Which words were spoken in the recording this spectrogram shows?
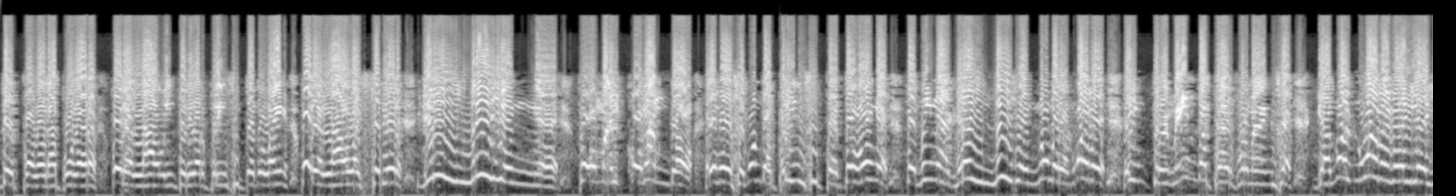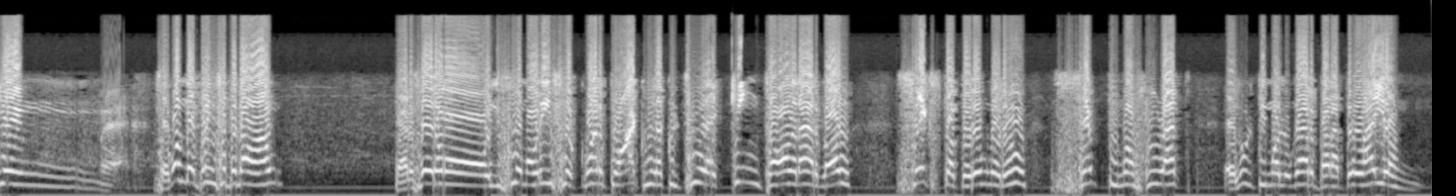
de poder a poder por el lado interior Príncipe Doen. Por el lado exterior Gray Legend toma el comando en el segundo Príncipe Doen. Domina Gray Legend número 9 en tremenda performance. Ganó el 9 Gray Legend. Segundo Príncipe Down. Tercero, Ilcio Mauricio. Cuarto, Aquila Cultura. Quinto, Oder Arnold. Sexto, Terun Merú. Séptimo, Furat. El último lugar para The Lion.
